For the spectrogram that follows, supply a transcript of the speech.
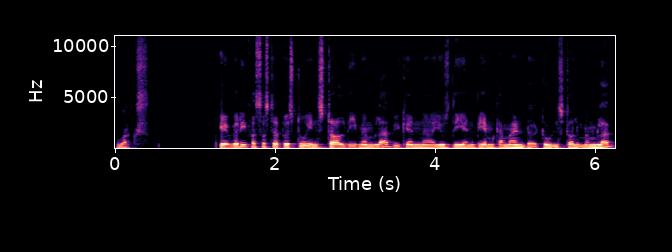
works okay very first step is to install the memlab you can use the npm command to install memlab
